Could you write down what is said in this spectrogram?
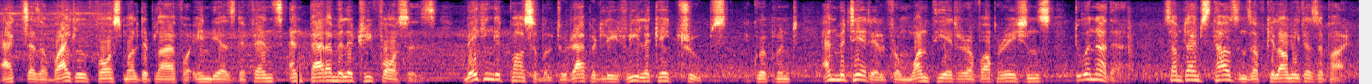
acts as a vital force multiplier for India's defense and paramilitary forces, making it possible to rapidly relocate troops, equipment and material from one theatre of operations to another, sometimes thousands of kilometers apart.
